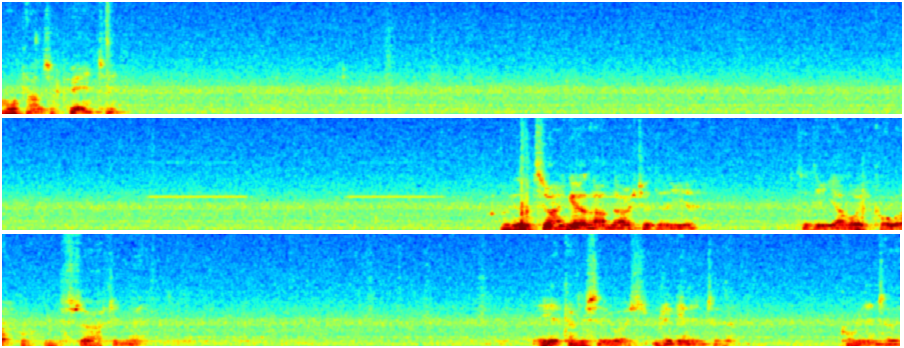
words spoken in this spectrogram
all kinds of painting. I'm going to try and get that now to the uh, to the yellow colour we started with. Here, can you see what's bringing into the coming into the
